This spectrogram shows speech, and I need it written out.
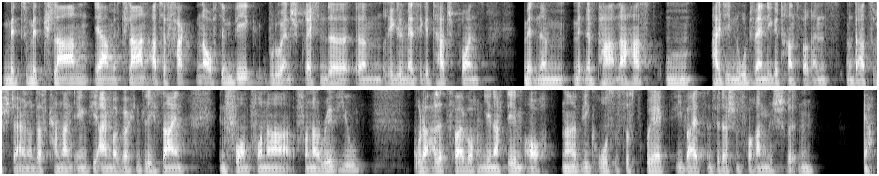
mit, mit, klaren, ja, mit klaren Artefakten auf dem Weg, wo du entsprechende ähm, regelmäßige Touchpoints mit einem, mit einem Partner hast, um halt die notwendige Transparenz ähm, darzustellen. Und das kann dann irgendwie einmal wöchentlich sein in Form von einer, von einer Review oder alle zwei Wochen, je nachdem auch, ne, wie groß ist das Projekt, wie weit sind wir da schon vorangeschritten. Ja.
